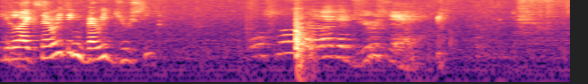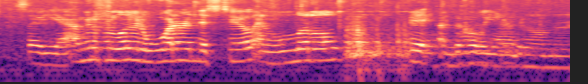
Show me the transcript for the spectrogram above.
he likes everything very juicy. Oh, slow, I like it juicy. So yeah, I'm gonna put a little bit of water in this too and a little bit of the bouillon. pick on um, me.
